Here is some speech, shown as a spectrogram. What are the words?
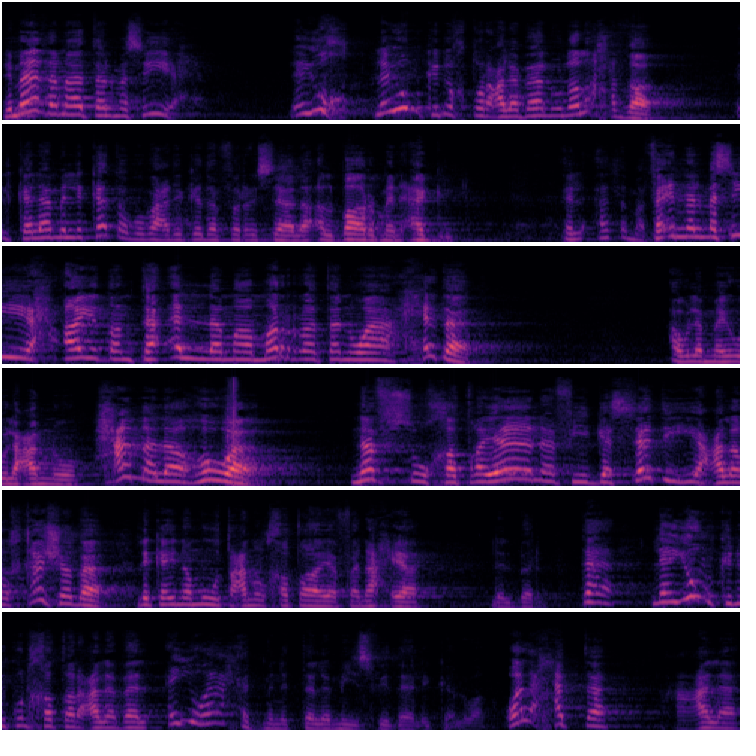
لماذا مات المسيح؟ لا, يخ... لا يمكن يخطر على باله للحظه الكلام اللي كتبه بعد كده في الرسالة البار من أجل الاثمه فإن المسيح أيضا تألم مرة واحدة. أو لما يقول عنه حمل هو نفس خطايانا في جسده على الخشبة لكي نموت عن الخطايا فنحيا للبر. ده لا يمكن يكون خطر على بال أي واحد من التلاميذ في ذلك الوقت ولا حتى على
